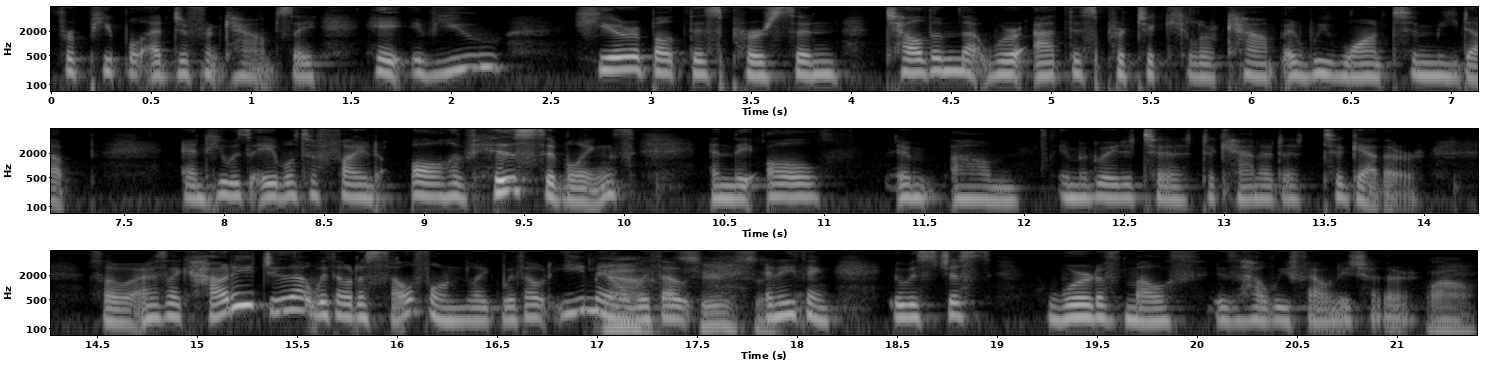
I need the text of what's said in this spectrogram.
for people at different camps. Say, hey, if you hear about this person, tell them that we're at this particular camp and we want to meet up. And he was able to find all of his siblings, and they all um, immigrated to to Canada together. So I was like, how do you do that without a cell phone, like without email, Yeah, without seriously. anything? It was just word of mouth is how we found each other. Wow.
